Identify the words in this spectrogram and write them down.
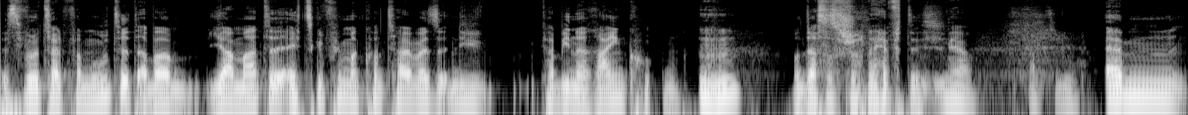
es wird halt vermutet, aber ja, man hatte echt das Gefühl, man konnte teilweise in die Kabine reingucken. Mhm. Und das ist schon heftig. Ja, absolut. Ähm,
